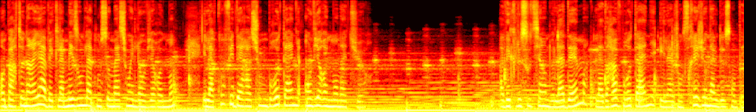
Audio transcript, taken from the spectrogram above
en partenariat avec la Maison de la Consommation et de l'Environnement et la Confédération Bretagne Environnement Nature. Avec le soutien de l'ADEME, la DRAF Bretagne et l'Agence régionale de santé.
